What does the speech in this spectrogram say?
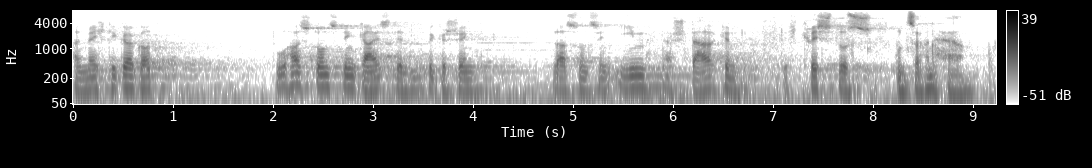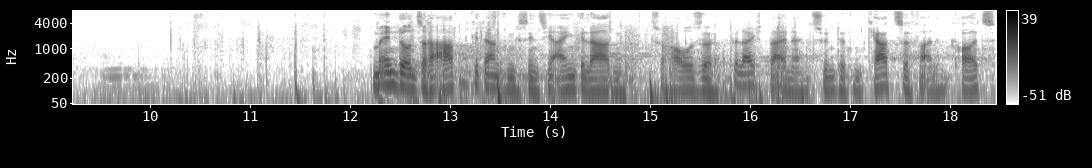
Allmächtiger Gott, du hast uns den Geist der Liebe geschenkt. Lass uns in ihm erstarken durch Christus, unseren Herrn. Am Ende unserer Abendgedanken sind Sie eingeladen, zu Hause vielleicht bei einer entzündeten Kerze vor einem Kreuz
